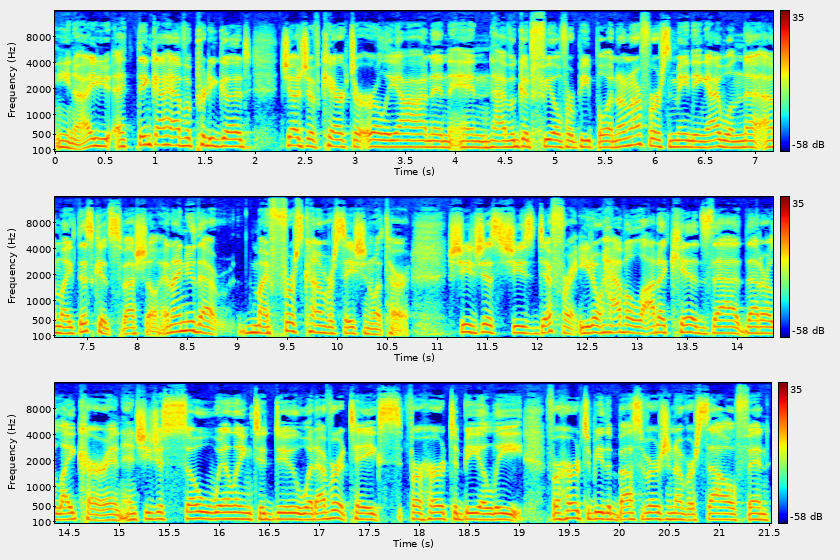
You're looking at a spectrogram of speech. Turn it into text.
you know, I, I think I have a pretty good judge of character early on and, and have a good feel for people. And on our first meeting, I will, ne- I'm like, this kid's special. And I knew that my first conversation with her, she just, she's different. You don't have a lot of kids that, that are like her. And, and she's just so willing to do whatever it takes for her to be elite, for her to be the best version of herself and,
